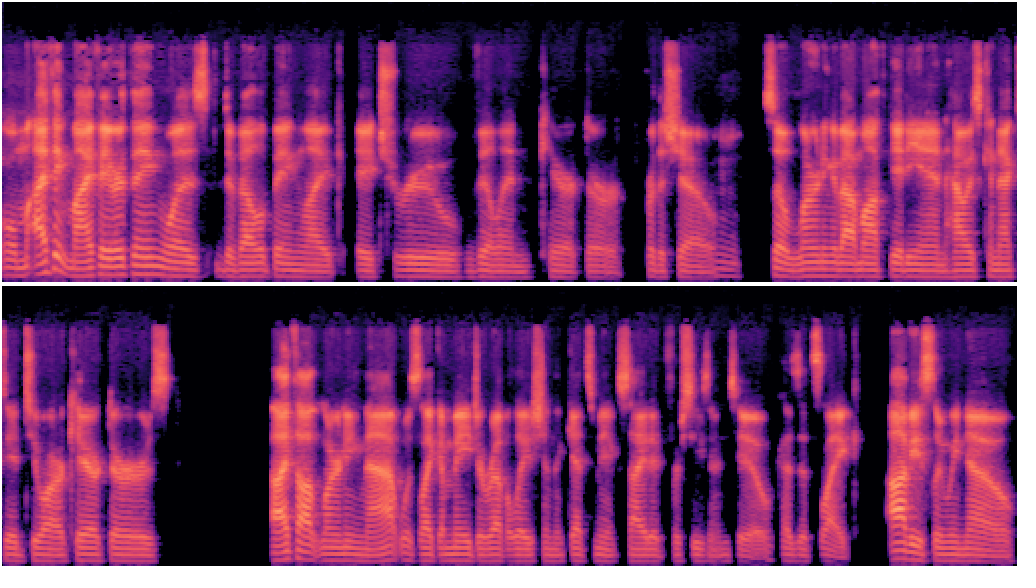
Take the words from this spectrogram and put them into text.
well I think my favorite thing was developing like a true villain character for the show. Mm. So learning about Moff Gideon, how he's connected to our characters. I thought learning that was like a major revelation that gets me excited for season 2 cuz it's like obviously we know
